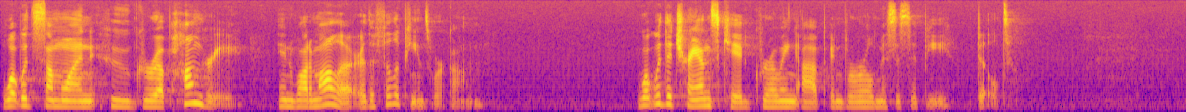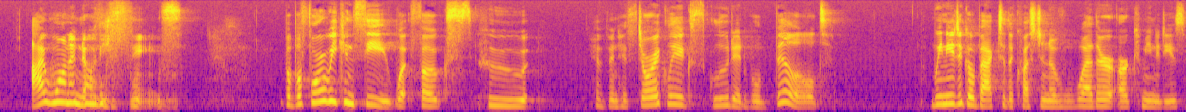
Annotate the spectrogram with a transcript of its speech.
What would someone who grew up hungry in Guatemala or the Philippines work on? What would the trans kid growing up in rural Mississippi build? I want to know these things. But before we can see what folks who have been historically excluded will build, we need to go back to the question of whether our communities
